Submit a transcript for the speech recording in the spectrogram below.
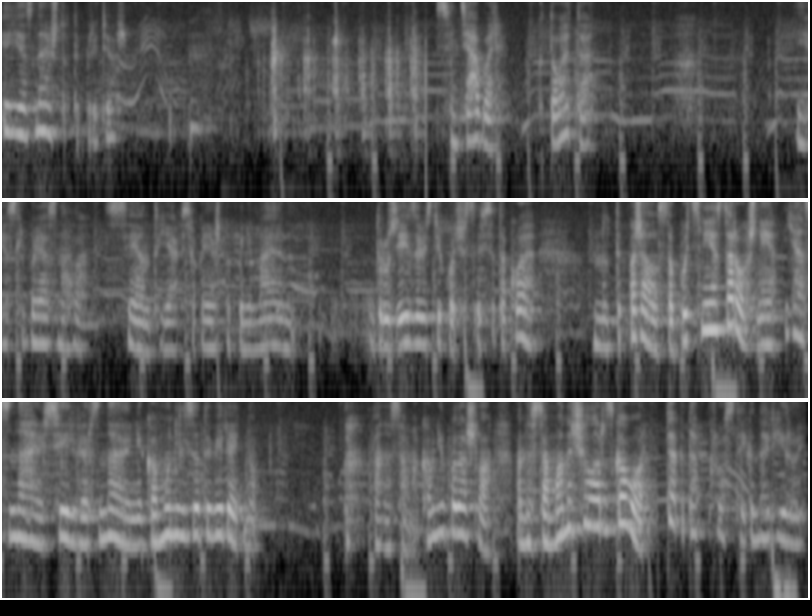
И я знаю, что ты придешь. Сентябрь. Кто это? Если бы я знала. Сент, я все, конечно, понимаю. Друзей завести хочется и все такое. Но ты, пожалуйста, будь с ней осторожнее. Я знаю, Сильвер, знаю, никому нельзя доверять, но... Она сама ко мне подошла. Она сама начала разговор. Тогда просто игнорируй.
